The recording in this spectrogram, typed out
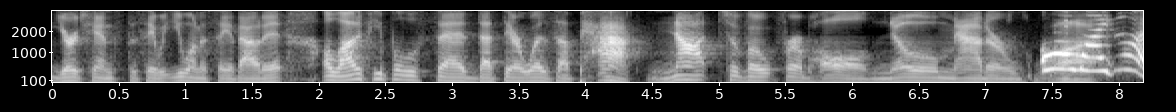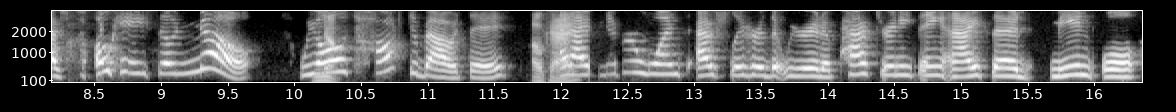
your chance to say what you want to say about it. A lot of people said that there was a pact not to vote for Paul, no matter. What. Oh my gosh! Okay, so no, we no. all talked about this. Okay. And I've never once actually heard that we were in a pact or anything. And I said, me and, well,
